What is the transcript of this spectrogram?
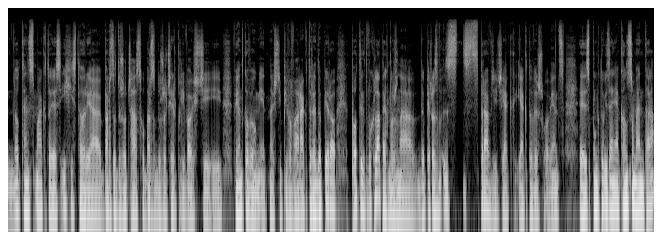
no ten smak to jest i historia, bardzo dużo czasu, bardzo dużo cierpliwości i wyjątkowe umiejętności piwowara, które dopiero po tych dwóch latach można dopiero sprawdzić, jak, jak to wyszło. Więc y, z punktu widzenia konsumenta,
